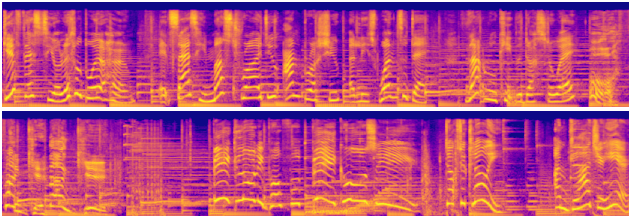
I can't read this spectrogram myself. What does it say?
Give this to your little boy at home. It says he must ride you and brush you at least once a day. That will keep the dust away. Oh, thank you, thank you. Big lollipop for Big Horsey! Dr. Chloe, I'm glad you're here.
